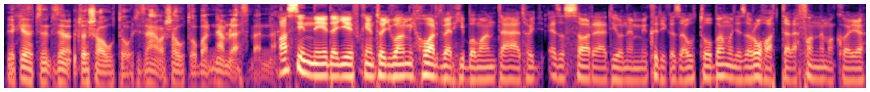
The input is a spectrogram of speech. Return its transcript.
hogy a 2015-ös autó, 13-as autóban nem lesz benne. Azt hinnéd egyébként, hogy valami hardware hiba van, tehát hogy ez a szar rádió nem működik az autóban, hogy ez a rohadt telefon nem akarja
